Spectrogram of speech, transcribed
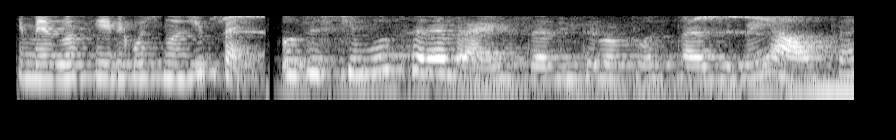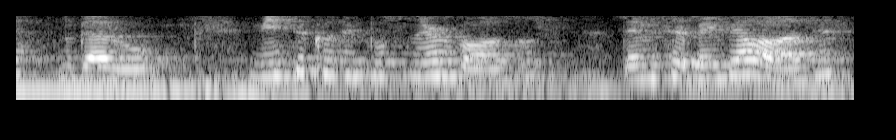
e mesmo assim ele continua de pé. Os estímulos cerebrais devem ter uma velocidade bem alta no Garou, visto que os impulsos nervosos devem ser bem velozes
